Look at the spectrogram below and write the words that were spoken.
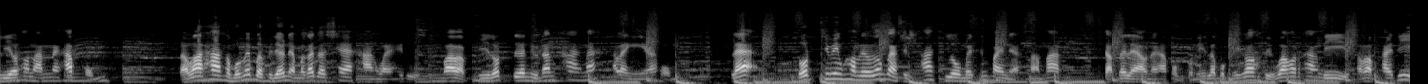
เลี้ยวเท่านั้นนะครับ ผม แต่ว่าถ้าสมมติไม่เปิดไฟเลี้ยวเนี่ยมันก็จะแช่ค้างไว้ให้ดู ว่าแบบมีรถเตือนอยู่ด้านข้างนะ อะไรอย่างเงี้ยนะครับผม และรถที่วิ่งความเร็วตั้งแต่ 15 กิโลเมตรขึ้นไปเนี่ยสามารถจับได้แล้วนะครับ ผมตัวนี้ระบบนี้ก็ถือว่าค่อนข้างดีสำหรับใครที่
